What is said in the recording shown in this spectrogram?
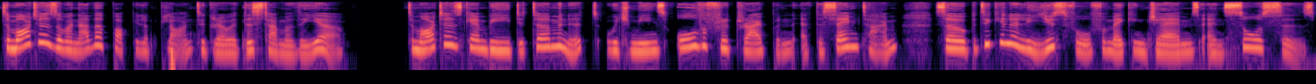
Tomatoes are another popular plant to grow at this time of the year. Tomatoes can be determinate, which means all the fruit ripen at the same time, so particularly useful for making jams and sauces.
